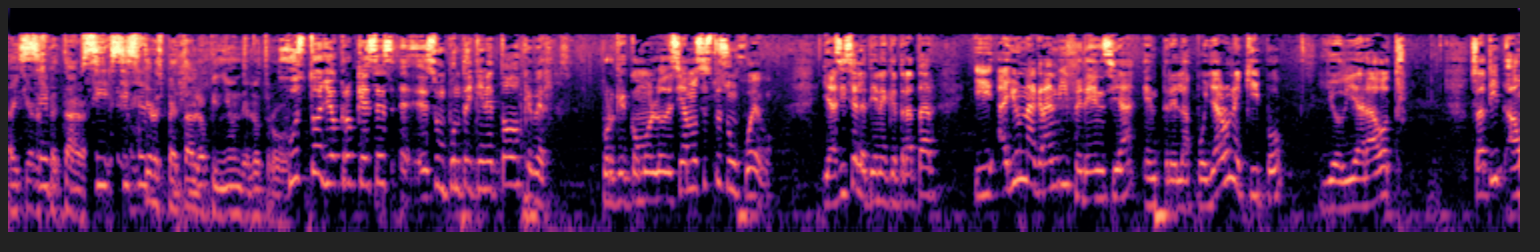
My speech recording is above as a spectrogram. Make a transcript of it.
Hay que respetar. sí, sí hay se- que respetar la opinión del otro. Justo yo creo que ese es, es un punto y tiene todo que ver. Porque como lo decíamos, esto es un juego. Y así se le tiene que tratar. Y hay una gran diferencia entre el apoyar a un equipo y odiar a otro. O sea, a, ti- a,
